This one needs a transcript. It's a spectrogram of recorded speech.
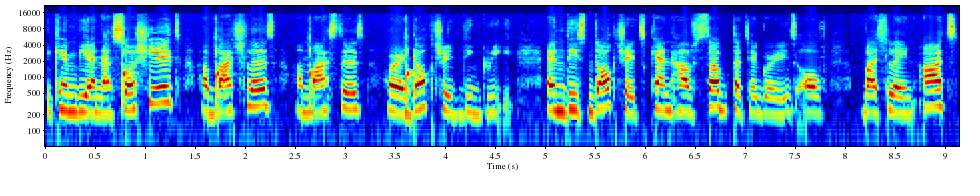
It can be an associate, a bachelor's, a master's, or a doctorate degree. And these doctorates can have subcategories of Bachelor in Arts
